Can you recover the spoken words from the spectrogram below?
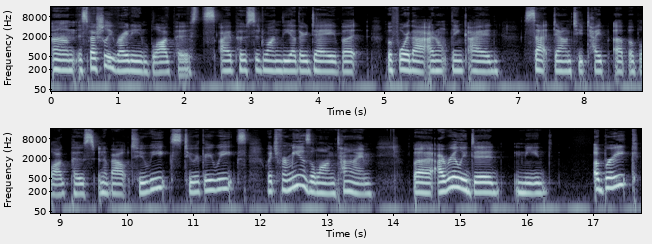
um, especially writing blog posts. I posted one the other day, but before that, I don't think I'd sat down to type up a blog post in about two weeks, two or three weeks, which for me is a long time. But I really did need a break,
